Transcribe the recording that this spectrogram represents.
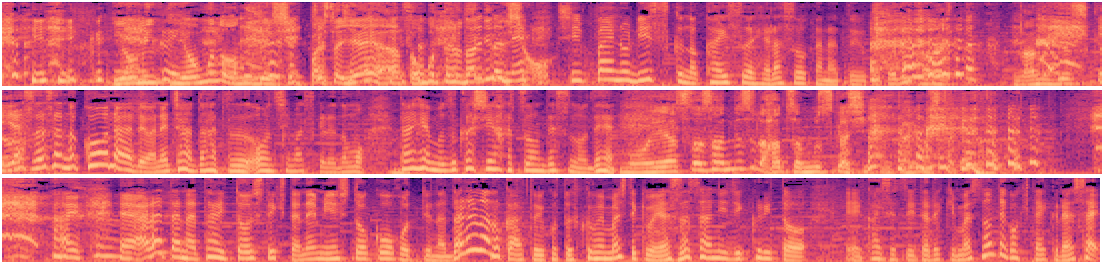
言いにくい。読み読むので失敗したら嫌やなと思ってるだけでしょ。ちょね、失敗のリスクの回数を減らそうかなということで。何ですか？安田さんのコーナーではねちゃんと発音しますけれども大変難しい発音ですので、もう安田さんですら発音難しいって言ってありましたけど はい。えー新たな台頭してきた、ね、民主党候補っていうのは誰なのかということを含めまして今日は安田さんにじっくりと、えー解説いただきますのでご期待ください、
